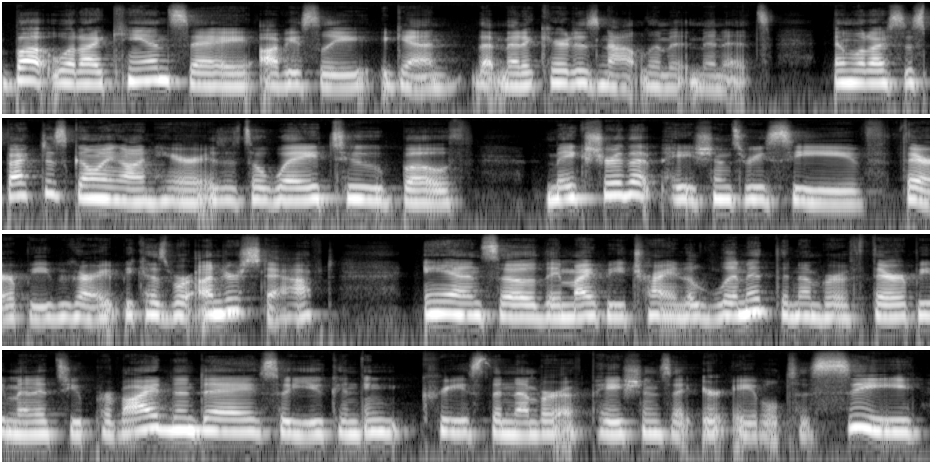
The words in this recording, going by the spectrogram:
But what I can say, obviously, again, that Medicare does not limit minutes. And what I suspect is going on here is it's a way to both make sure that patients receive therapy, right? Because we're understaffed. And so they might be trying to limit the number of therapy minutes you provide in a day so you can increase the number of patients that you're able to see.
